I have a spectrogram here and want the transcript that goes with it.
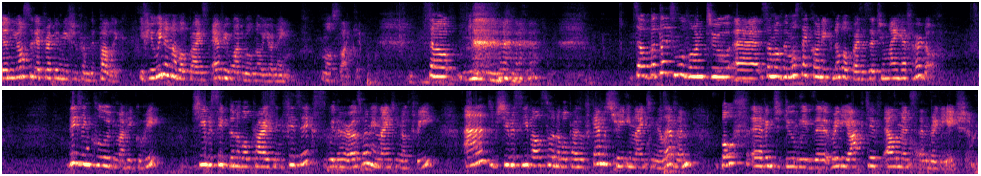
and you also get recognition from the public. If you win a Nobel Prize, everyone will know your name, most likely. So, so but let's move on to uh, some of the most iconic Nobel Prizes that you might have heard of. These include Marie Curie. She received the Nobel Prize in Physics with her husband in 1903, and she received also a Nobel Prize of Chemistry in 1911, both having to do with the radioactive elements and radiation.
